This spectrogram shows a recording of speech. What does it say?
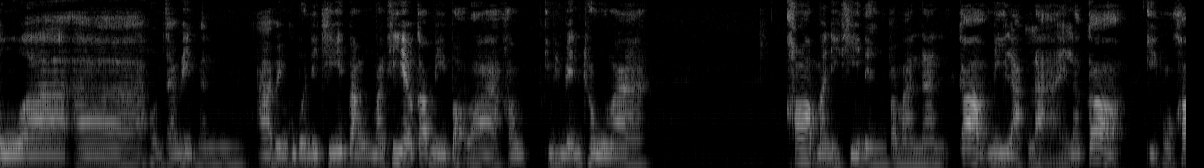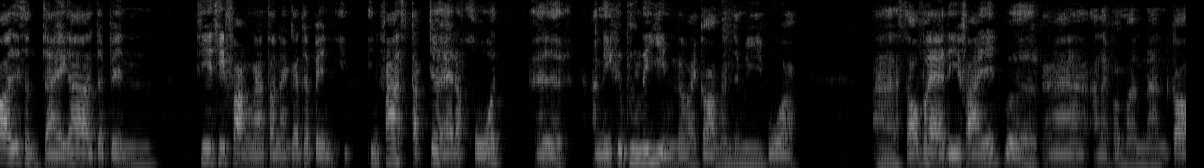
ตัวผมจำไม่ผิดมันอ่าเป็น Kubernetes บางบางที่เขาก็มีบอกว่าเขา implement tool มา ครอบมันอีกทีหนึ่งประมาณนั้น ก็มีหลากหลาย แล้วก็อีกหัวข้อที่สนใจก็จะเป็นที่ที่ฟังนะ ตอนนั้นก็จะเป็น infrastructure as a code เออ อันนี้คือเพิ่งได้ยินสมัยก่อนมันจะมีพวกอ่า software defined network นะอะไรประมาณนั้นก็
